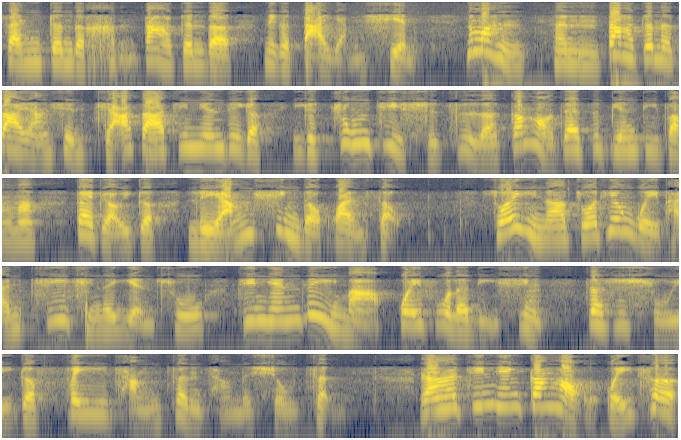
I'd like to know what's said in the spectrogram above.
三根的很大根的那个大阳线，那么很很大根的大阳线夹杂今天这个一个中继十字呢，刚好在这边地方呢，代表一个良性的换手，所以呢，昨天尾盘激情的演出，今天立马恢复了理性，这是属于一个非常正常的修正。然而今天刚好回撤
